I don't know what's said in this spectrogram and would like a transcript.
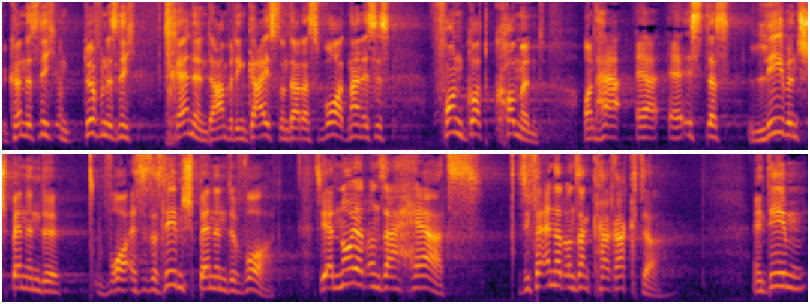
Wir können es nicht und dürfen es nicht trennen. Da haben wir den Geist und da das Wort. Nein, es ist von Gott kommend. Und er, er, er ist das lebensspendende Wort. Es ist das lebensspendende Wort. Sie erneuert unser Herz. Sie verändert unseren Charakter, indem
